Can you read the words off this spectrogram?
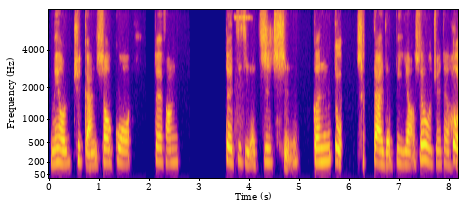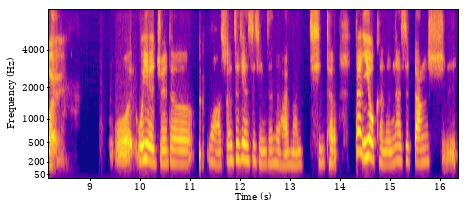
没有去感受过对方对自己的支持跟度。存在的必要，所以我觉得，对，我我也觉得，哇，所以这件事情真的还蛮奇特，但也有可能那是当时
